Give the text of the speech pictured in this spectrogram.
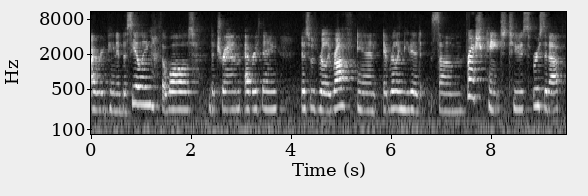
I repainted the ceiling, the walls, the trim, everything. this was really rough and it really needed some fresh paint to spruce it up.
